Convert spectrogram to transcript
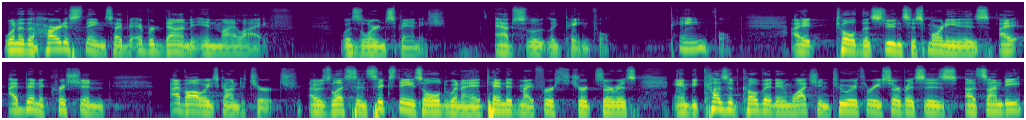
One of the hardest things I've ever done in my life was learn Spanish. Absolutely painful. Painful. I told the students this morning is I, I've been a Christian I've always gone to church. I was less than six days old when I attended my first church service, and because of COVID and watching two or three services a Sunday,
